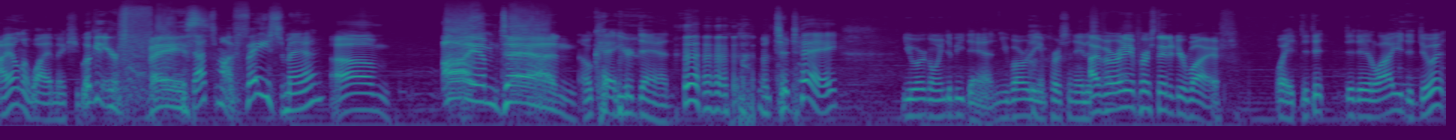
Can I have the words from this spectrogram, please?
I don't know why it makes you. look at your face. That's my face, man. Um, I am Dan. Okay, you're Dan. Today, you are going to be Dan. You've already impersonated. I've already impersonated your wife. Wait, did it did it allow you to do it?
